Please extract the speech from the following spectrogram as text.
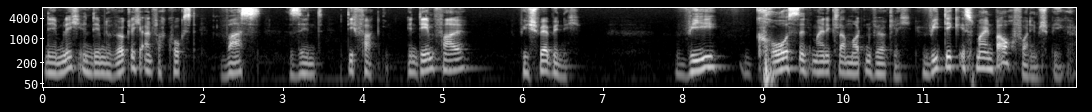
Nämlich indem du wirklich einfach guckst, was sind die Fakten. In dem Fall, wie schwer bin ich? Wie groß sind meine Klamotten wirklich? Wie dick ist mein Bauch vor dem Spiegel?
